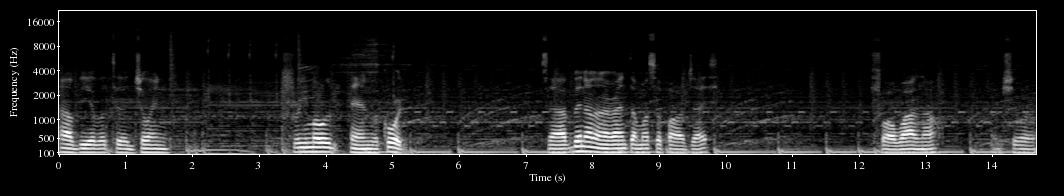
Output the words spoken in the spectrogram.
I'll be able to join free mode and record so I've been on a rant I must apologize for a while now I'm sure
